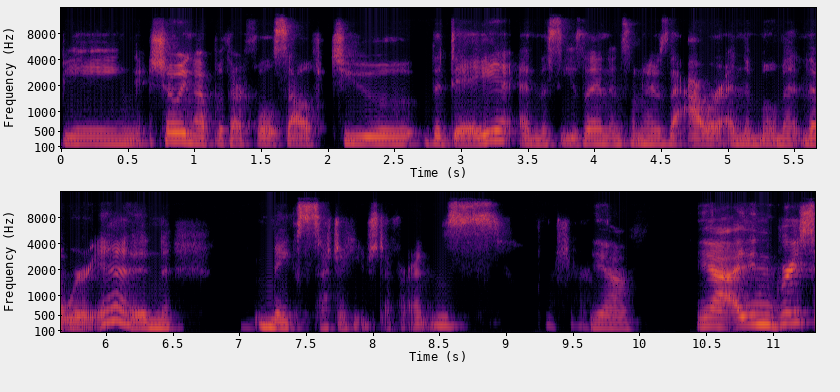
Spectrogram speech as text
being showing up with our full self to the day and the season and sometimes the hour and the moment that we're in makes such a huge difference. For sure. Yeah. Yeah. And Grace,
